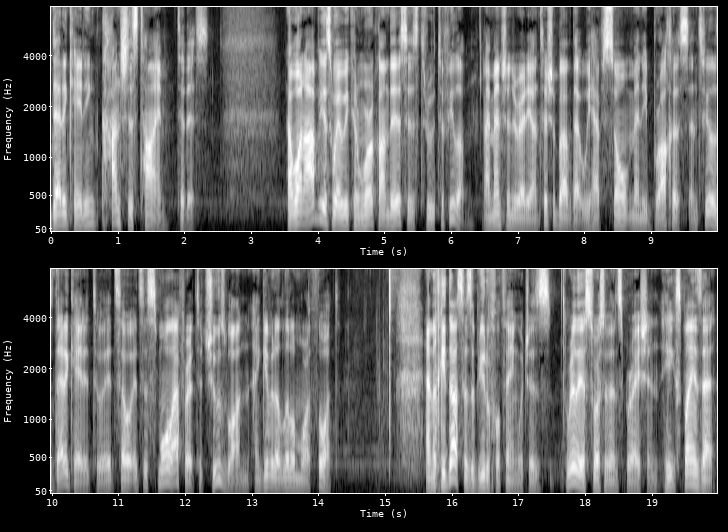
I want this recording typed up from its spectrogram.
dedicating conscious time to this. Now, one obvious way we can work on this is through tefillah. I mentioned already on Tisha B'av that we have so many brachas and tefillahs dedicated to it, so it's a small effort to choose one and give it a little more thought. And the Chidas is a beautiful thing, which is really a source of inspiration. He explains that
